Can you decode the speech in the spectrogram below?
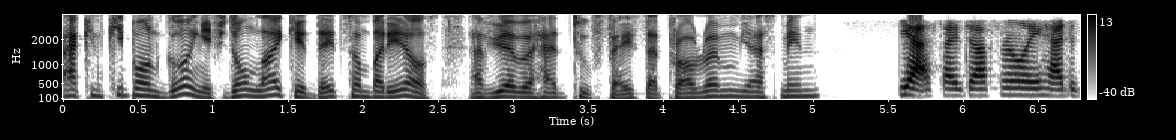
I can keep on going. If you don't like it, date somebody else. Have you ever had to face that problem, Yasmin? Yes, I've definitely had to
